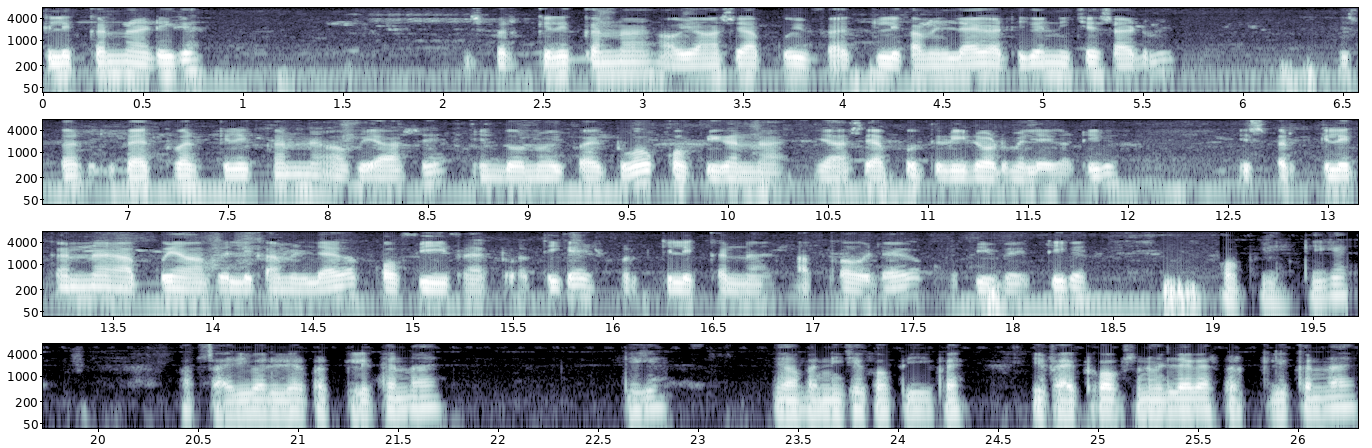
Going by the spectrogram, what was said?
क्लिक करना है, ठीक है? इस पर क्लिक करना है और यहाँ से आपको इफ़ेक्ट लिखा मिल जाएगा, ठीक है? नीचे साइड में। इस पर इफ़ेक्ट पर क्लिक करना है और यहाँ से इन दोनों इफ़ेक्ट को कॉपी करना है। यहाँ से आपको थ्री डॉट मिलेगा, ठीक है? इस पर क्लिक करना है, आपको यहाँ पे लिखा मिल जाएगा कॉफ़ी इफ़ेक्ट ठीक है? इस पर क्लिक करना है, आपका हो जाएगा कॉफ़ी इफ़ेक्ट, ठीक है? कॉपी, ठीक है? अब सारी वाली लेयर पर क्लिक करना है, ठीक है? यहाँ पर नीचे कॉपी इफ़ेक्ट का ऑप्शन मिल जाएगा, इस पर क्लिक करना है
